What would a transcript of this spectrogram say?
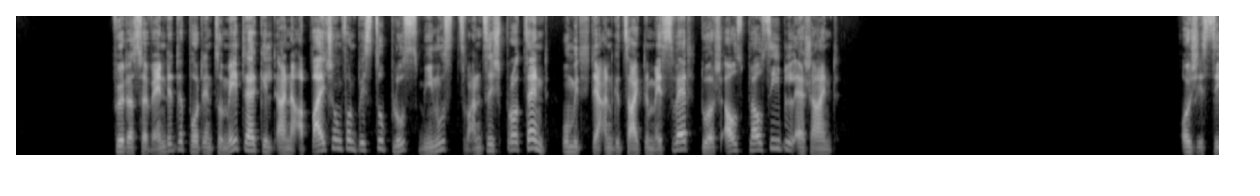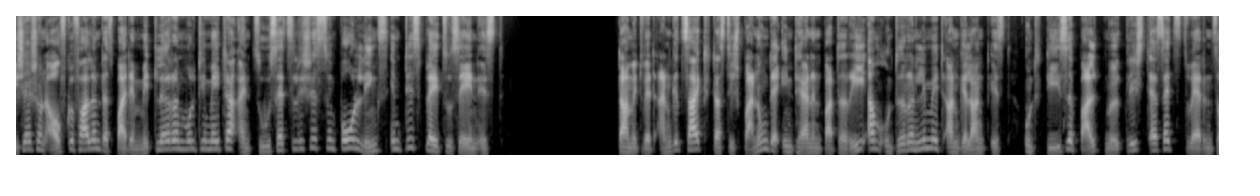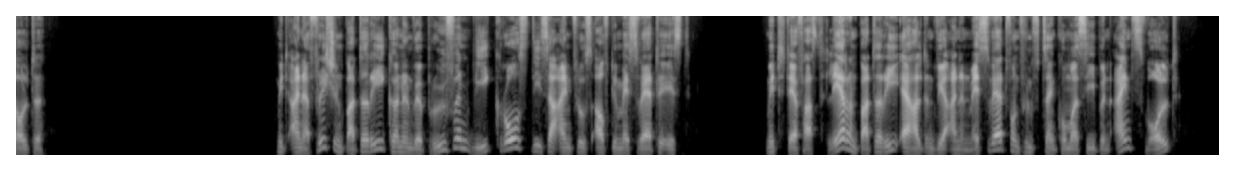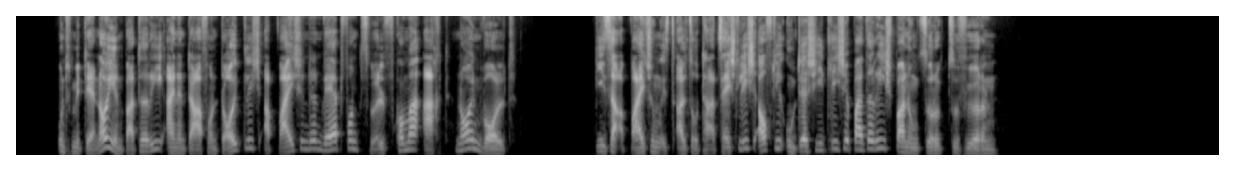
Für das verwendete Potentiometer gilt eine Abweichung von bis zu plus minus 20%, womit der angezeigte Messwert durchaus plausibel erscheint Euch ist sicher schon aufgefallen, dass bei dem mittleren Multimeter ein zusätzliches Symbol links im Display zu sehen ist. Damit wird angezeigt, dass die Spannung der internen Batterie am unteren Limit angelangt ist und diese baldmöglichst ersetzt werden sollte. Mit einer frischen Batterie können wir prüfen, wie groß dieser Einfluss auf die Messwerte ist mit der fast leeren Batterie erhalten wir einen Messwert von 15,71V und mit der neuen Batterie einen davon deutlich abweichenden Wert von 12,89V. Diese Abweichung ist also tatsächlich auf die unterschiedliche Batteriespannung zurückzuführen.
